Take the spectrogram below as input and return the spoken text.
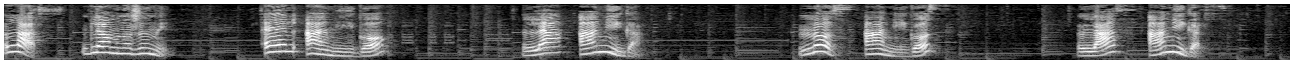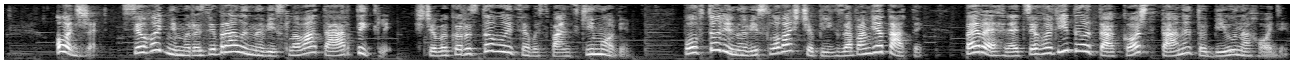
las для множини. El amigo, la amiga. Los amigos, las amigas. Отже, сьогодні ми розібрали нові слова та артиклі, що використовуються в іспанській мові. Повторюй нові слова, щоб їх запам'ятати. Перегляд цього відео також стане тобі у нагоді.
